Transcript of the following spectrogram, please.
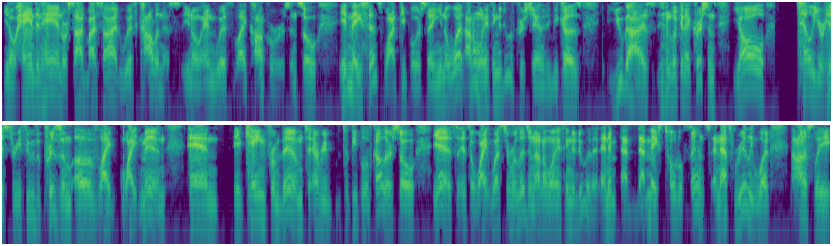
you know, hand in hand or side by side with colonists, you know, and with like conquerors. And so it makes sense why people are saying, you know what, I don't want anything to do with Christianity because you guys looking at Christians, y'all tell your history through the prism of like white men and it came from them to every to people of color. So yeah, it's it's a white Western religion. I don't want anything to do with it, and it, that makes total sense. And that's really what, honestly,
